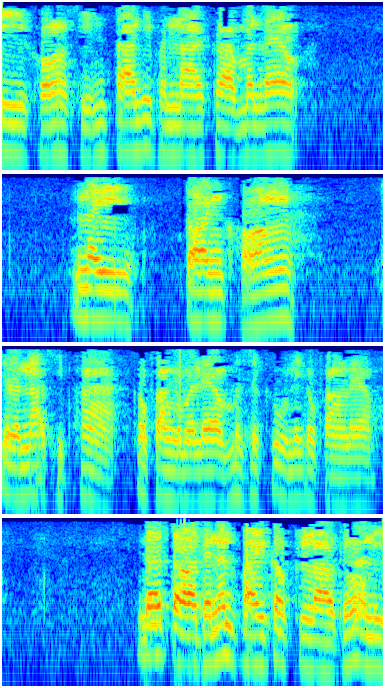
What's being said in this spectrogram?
ดีของศีลตามที่พันนากล่าวมาแล้ว ในตอนของ จรณะสิบห้าก็ฟังกันมาแล้ว เมื่อสักครู่นี้ก็ฟังแล้ว แล้วต่อแต่นั้นไปก็กล่าวถึงอานิ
